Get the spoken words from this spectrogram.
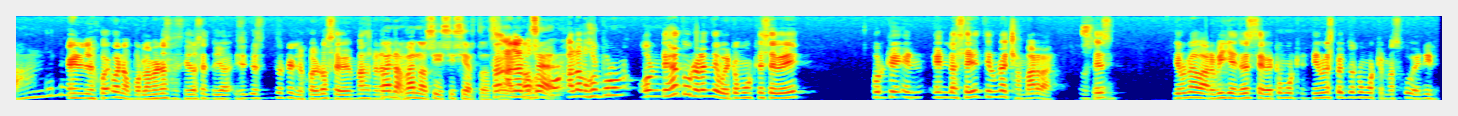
Ándale. En el juego, bueno, por lo menos así lo siento yo. Yo siento que en el juego se ve más grande. Bueno, bueno, sí, sí, cierto. O sea, sí. a, lo mejor, sea, por- a lo mejor por un... deja tu grande, güey, como que se ve... Porque en, en la serie tiene una chamarra. Entonces, Sí. Tiene una barbilla. Entonces se ve como que tiene un aspecto como que más juvenil.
